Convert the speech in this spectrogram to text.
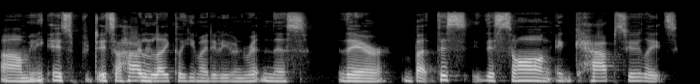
um, it's, it's highly likely he might have even written this there. But this this song encapsulates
